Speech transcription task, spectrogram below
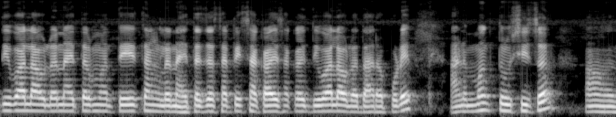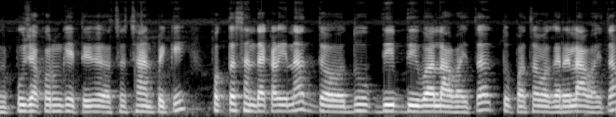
दिवा लावला नाही तर मग ते चांगलं नाही. त्याच्यासाठी सकाळी सकाळी दिवा लावला दारापुढे आणि मग तुळशीचं पूजा करून घेते असं छानपैकी. फक्त संध्याकाळी ना द धूप दीप दिवा लावायचा तुपाचा वगैरे लावायचा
